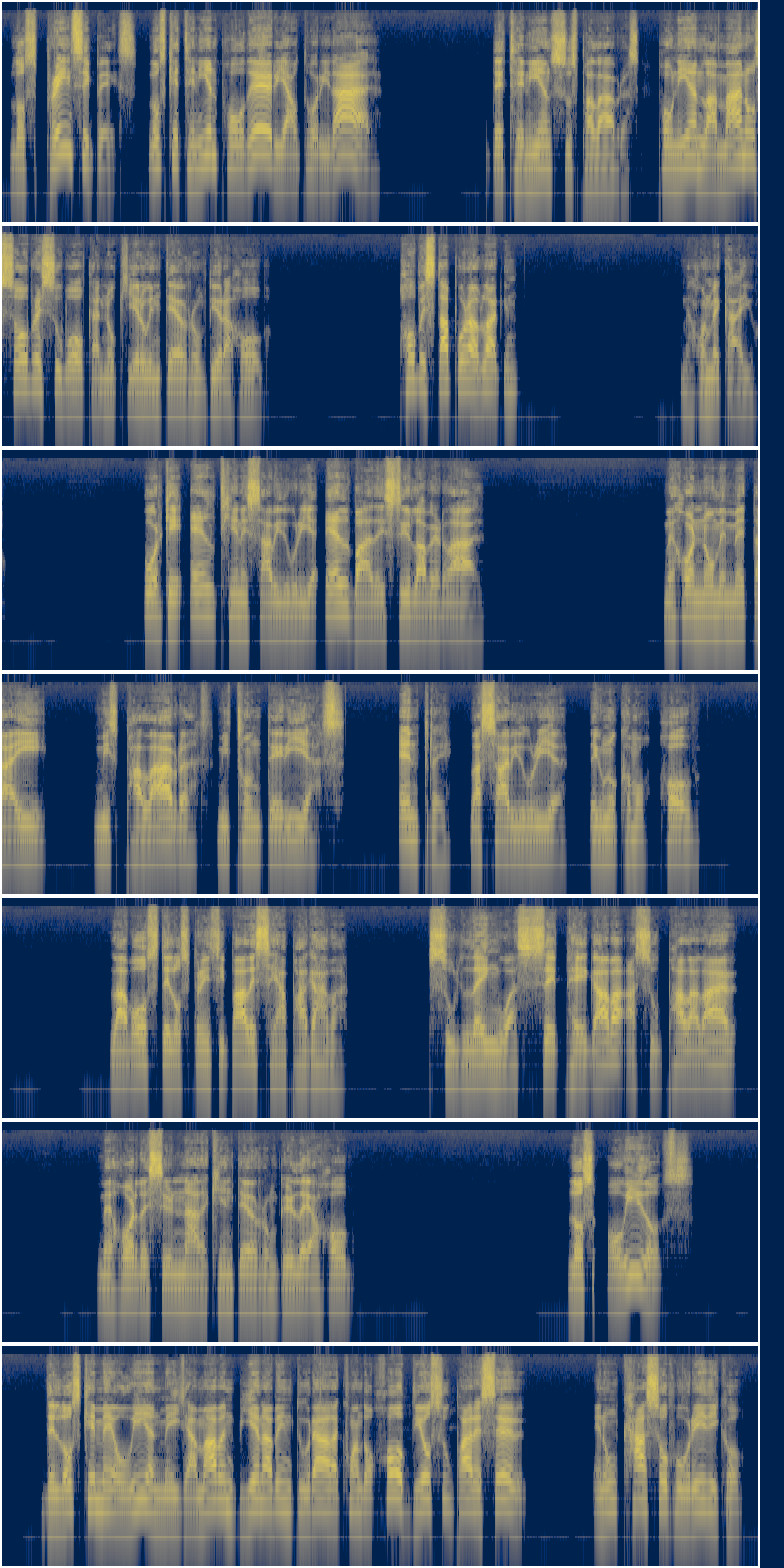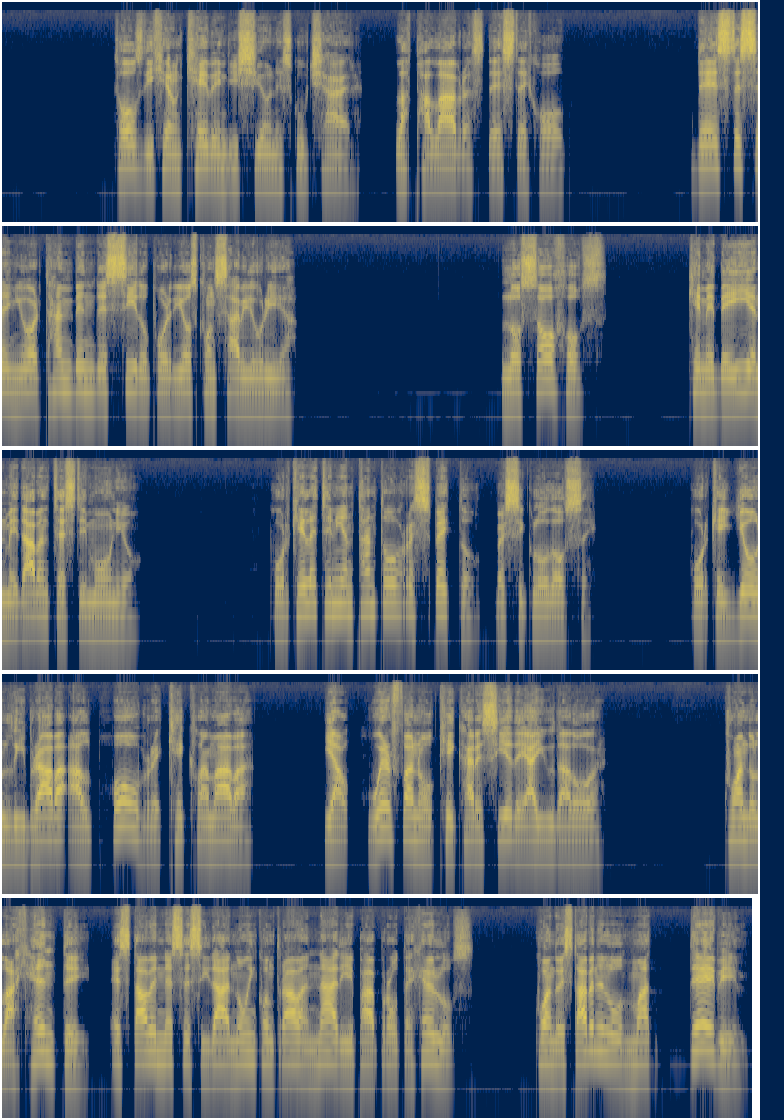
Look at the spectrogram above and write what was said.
Los príncipes, los que tenían poder y autoridad, detenían sus palabras, ponían la mano sobre su boca. No quiero interrumpir a Job. Job está por hablar. Mejor me callo porque Él tiene sabiduría, Él va a decir la verdad. Mejor no me meta ahí mis palabras, mis tonterías, entre la sabiduría de uno como Job. La voz de los principales se apagaba, su lengua se pegaba a su paladar. Mejor decir nada que interrumpirle a Job. Los oídos de los que me oían me llamaban bienaventurada cuando Job dio su parecer en un caso jurídico. Todos dijeron qué bendición escuchar las palabras de este Job, de este Señor tan bendecido por Dios con sabiduría. Los ojos que me veían me daban testimonio. ¿Por qué le tenían tanto respeto? Versículo 12 porque yo libraba al pobre que clamaba y al huérfano que carecía de ayudador. Cuando la gente estaba en necesidad, no encontraba a nadie para protegerlos. Cuando estaban en los más débiles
